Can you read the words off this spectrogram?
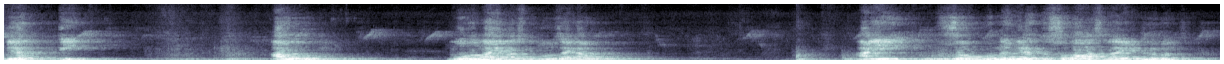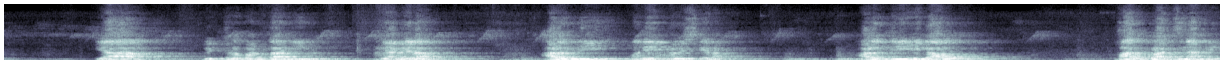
विरक्ती आवडत होती. मोह मायेपासून दूर जायला आवडत आणि संपूर्ण विरक्त स्वभाव असणारे विठ्ठलपंत या विठ्ठलपंतांनी ज्यावेळेला आळंदी मध्ये प्रवेश केला. आळंदी हे गाव फार प्राचीन आहे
